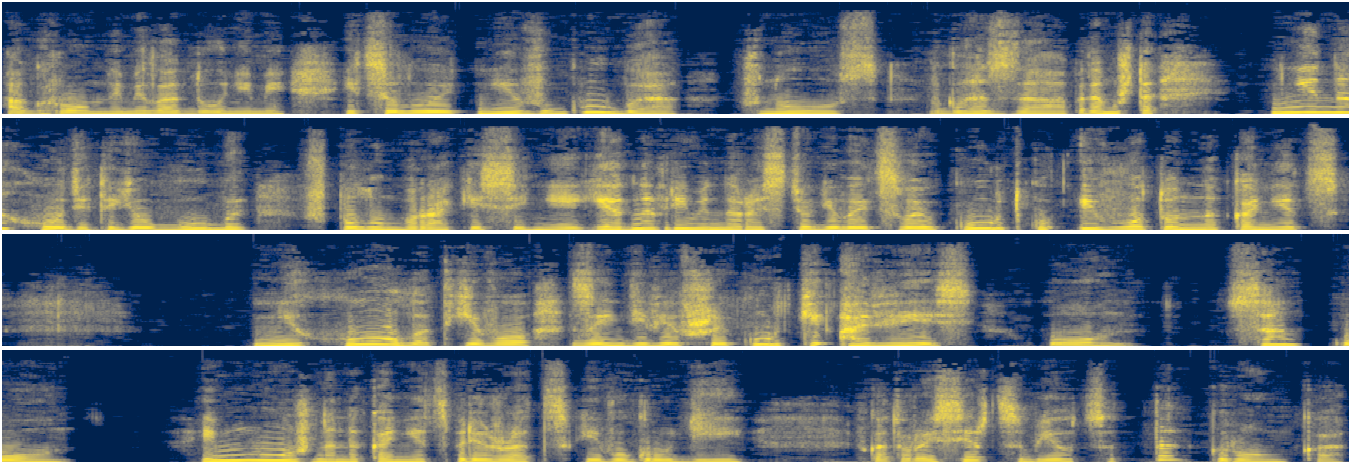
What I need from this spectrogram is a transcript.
огромными ладонями и целует не в губы, а в нос, в глаза, потому что не находит ее губы в полумраке синей и одновременно расстегивает свою куртку, и вот он, наконец, не холод его заиндевевшей куртки, а весь он, сам он, и можно, наконец, прижаться к его груди, в которой сердце бьется так громко,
